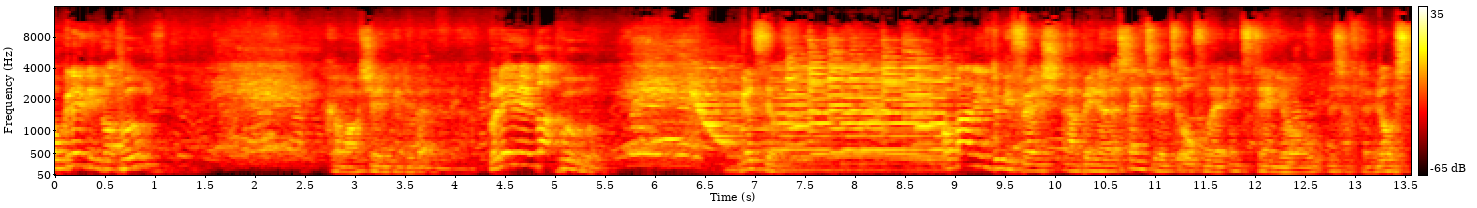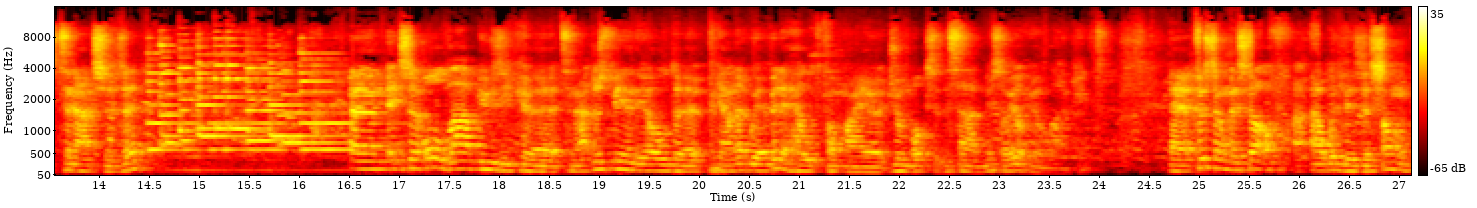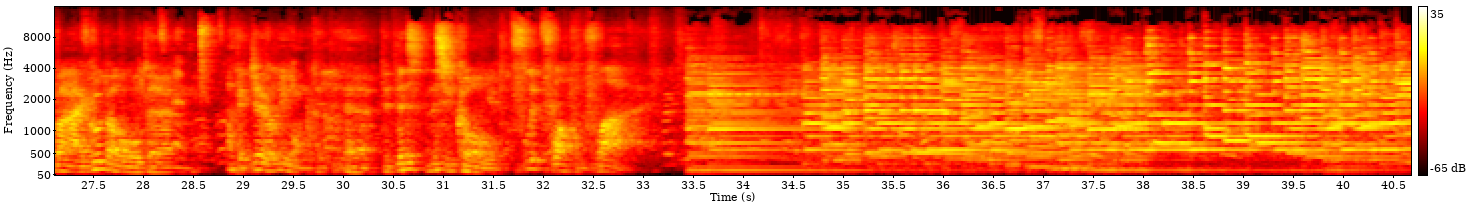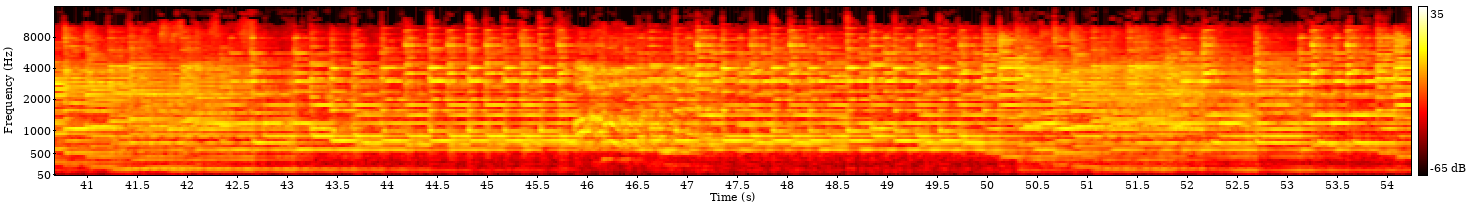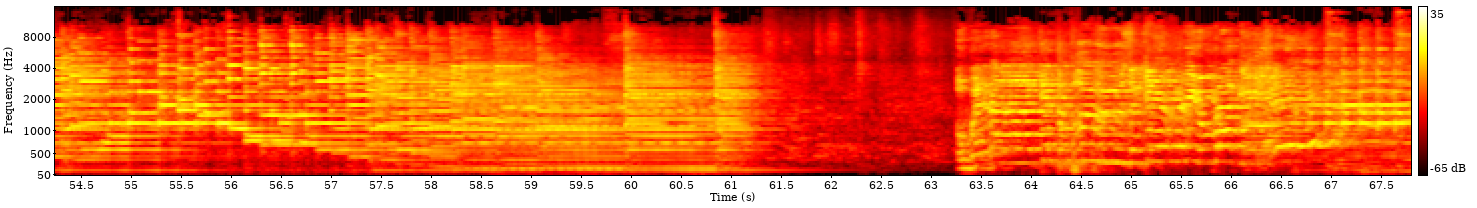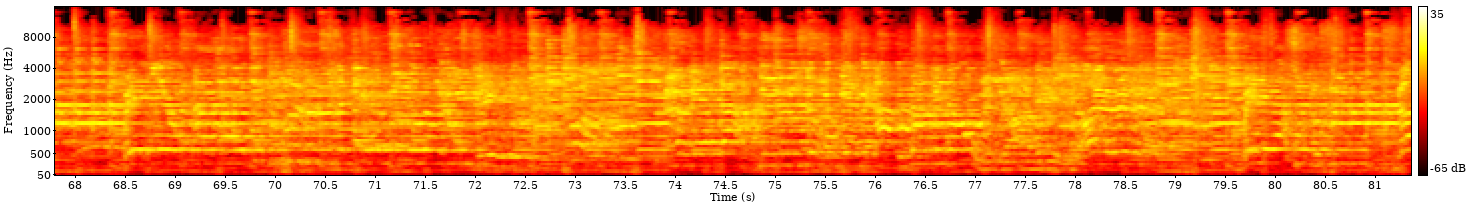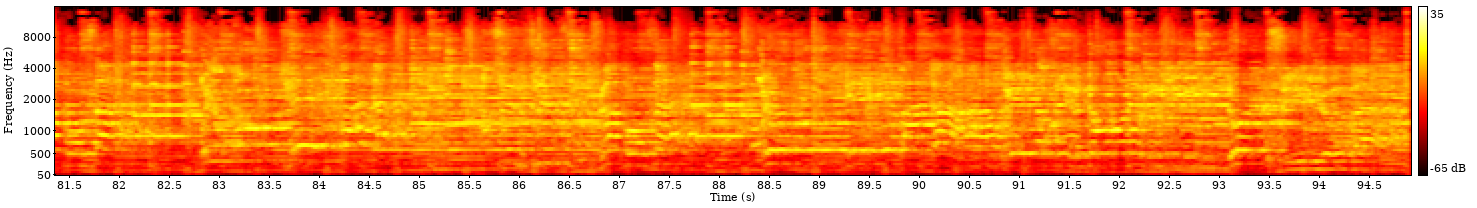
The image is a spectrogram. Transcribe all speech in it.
Oh, good evening, Blackpool. Come on, sure you can do better than that. Good evening, Blackpool. Good stuff. Well, my name's Dougie Fresh, and I've been uh, sent here to hopefully entertain you all this afternoon, or this tonight, should I. Um, it's uh, all live music uh, tonight, just me and the old uh, piano, with a bit of help from my uh, drum box at the side of me, so I hope you'll like it. Uh, first I'm going to start off with is a song by good old, um, I think Lee one did, uh, did this, and this is called Flip Flop and Fly. away back.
